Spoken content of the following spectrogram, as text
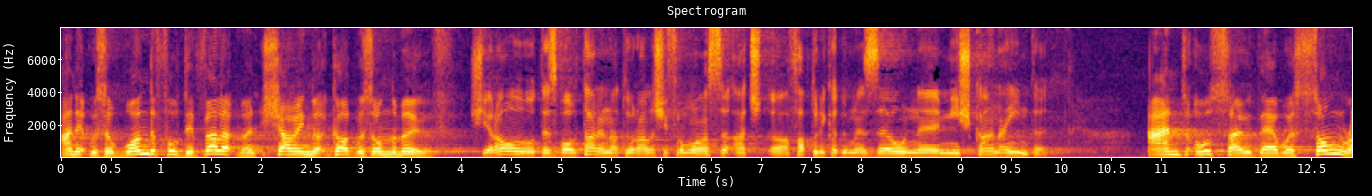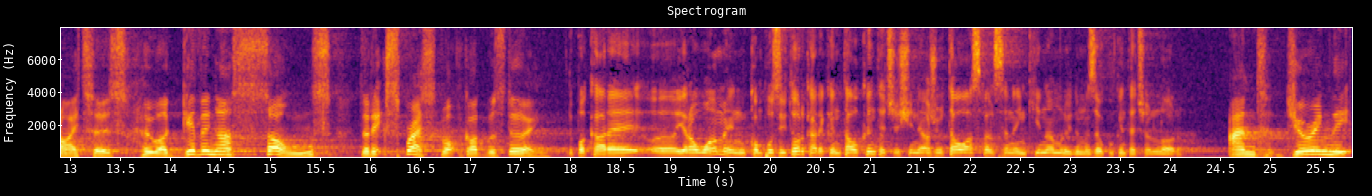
And it was a wonderful development showing that God was on the move. și era o dezvoltare naturală și frumoasă a, a faptului că Dumnezeu ne mișca înainte. And also, there were songwriters who are giving us songs that expressed what God was doing. După care uh, erau oameni, compozitori care cântau cântece și ne ajutau astfel să ne închinăm lui Dumnezeu cu cântecele lor. And during the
